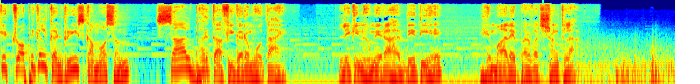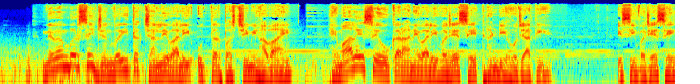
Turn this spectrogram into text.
कि ट्रॉपिकल कंट्रीज़ का मौसम साल भर काफ़ी गर्म होता है, लेकिन हमें राहत देती है हिमालय पर्वत श्रृंखला। नवंबर से जनवरी तक चलने वाली उत्तर पश्चिमी हवाएँ हिमालय से होकर आने वाली वजह से ठंडी हो जाती हैं। इसी वजह से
